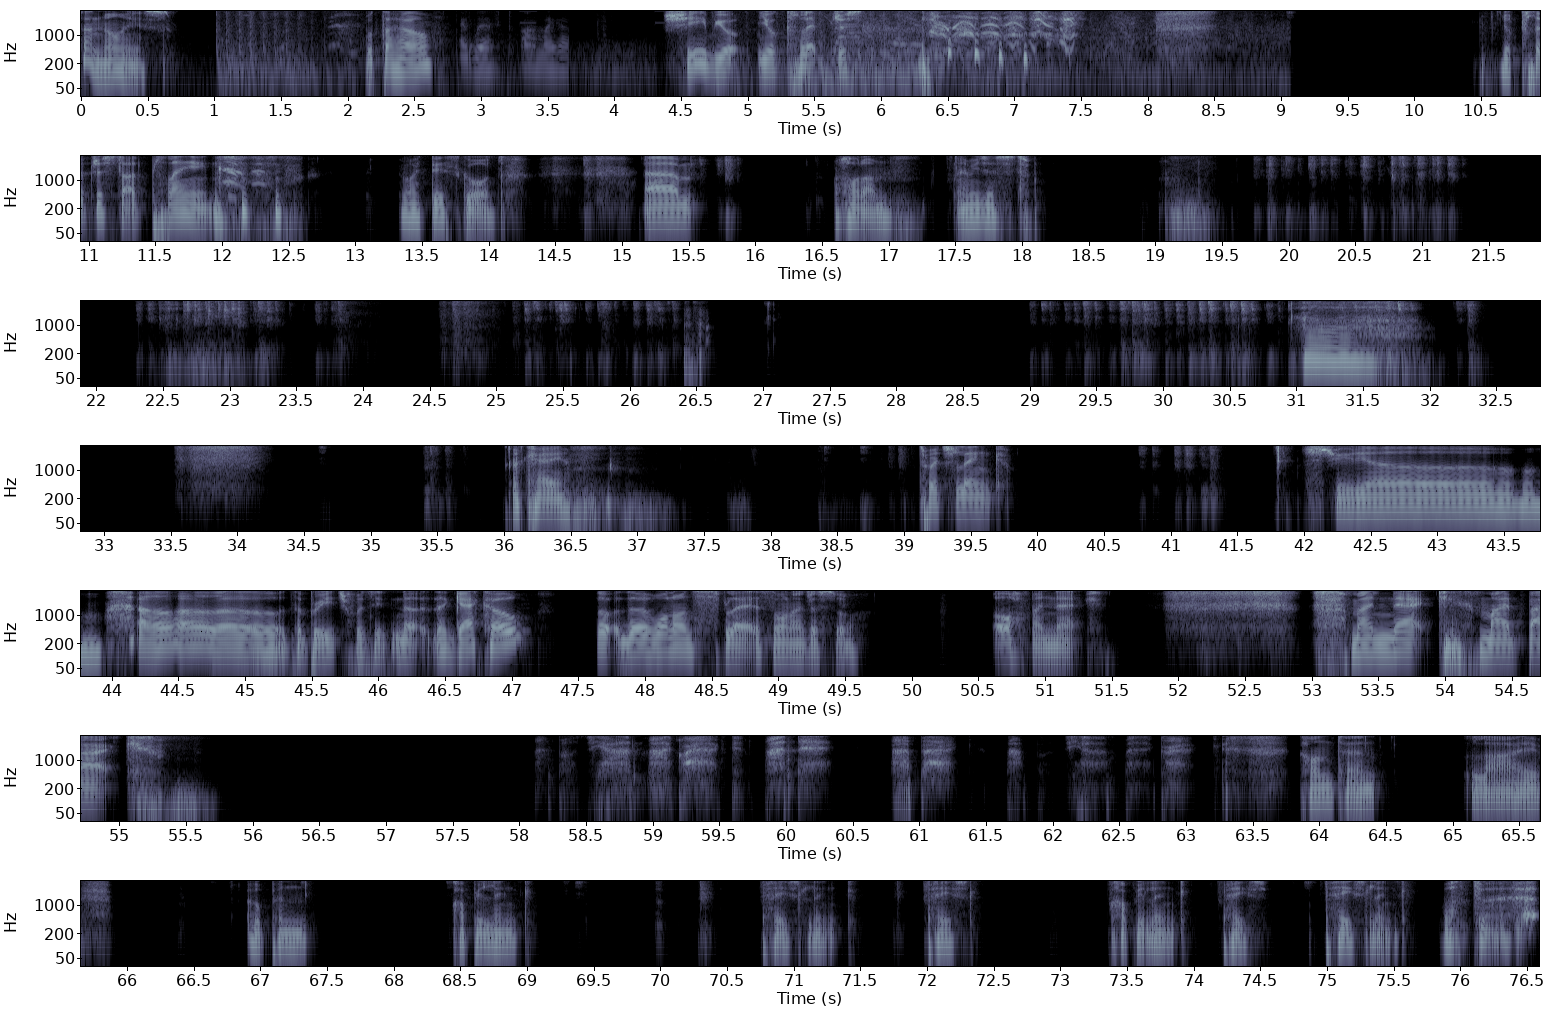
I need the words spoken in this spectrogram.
What's that noise? What the hell? I whiffed. Oh my god. Sheeb, your your clip just Your clip just started playing. my Discord. Um hold on. Let me just okay. Twitch link. Studio. Oh, oh, oh, the breach was it? No, the Gekko. The the one on split is the one I just saw. Oh, my neck. My neck, my back. My pussy and my crack, my neck, my back, my pussy. My crack. Content, live, open, copy link, paste link, paste, copy link, paste, paste link. What the?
